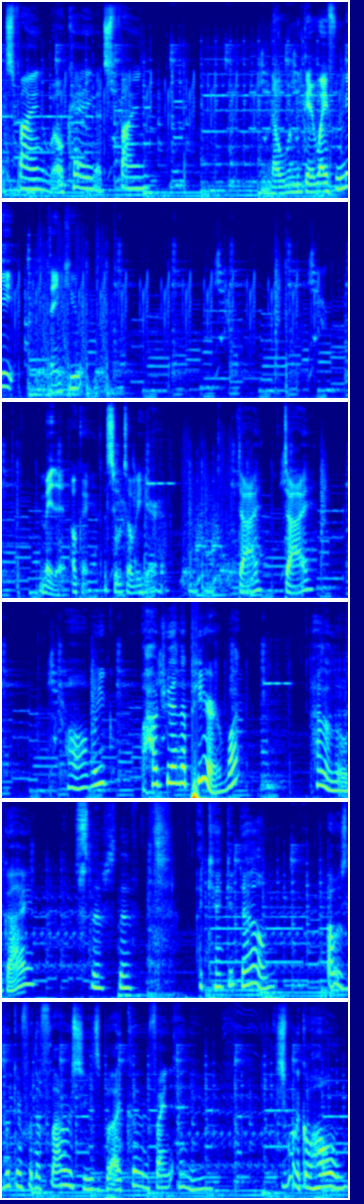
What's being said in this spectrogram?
It's fine. We're okay. It's fine. No one get away from me. Thank you. Made it. Okay, let's see what's over here. Die. Die. Oh, where you... How'd you end up here? What? Hello, little guy. Sniff, sniff. I can't get down. I was looking for the flower seeds, but I couldn't find any I just want to go home.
